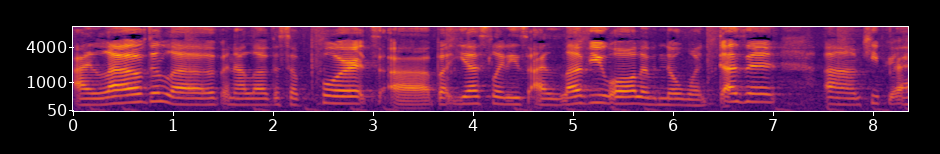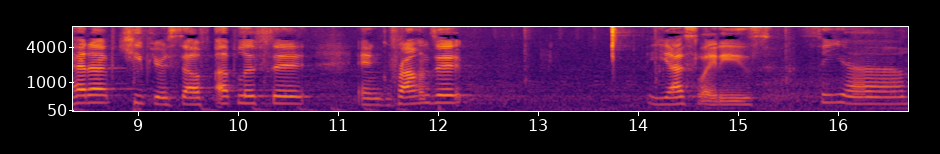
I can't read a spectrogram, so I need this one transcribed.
I love the love and I love the support. Uh, but yes, ladies, I love you all. If no one doesn't, um, keep your head up, keep yourself uplifted and grounded. Yes, ladies. See ya.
